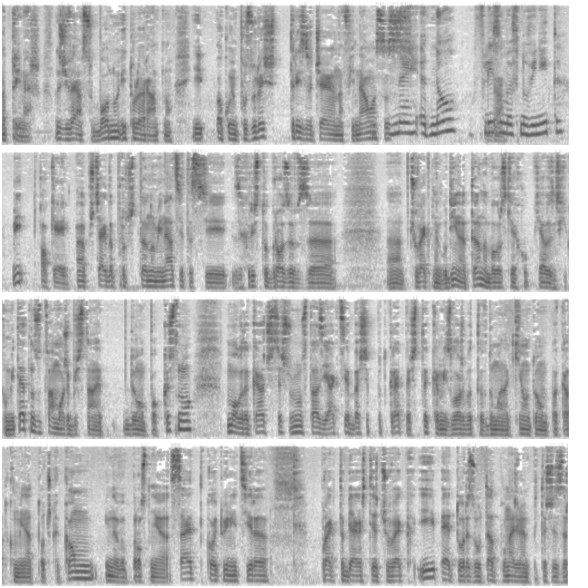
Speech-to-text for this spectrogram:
например. Да живеем свободно и толерантно. И ако им позволиш, три изречения на финала с... Не, едно. Влизаме да. в новините. И, окей. Щях да прочета номинацията си за Христо Грозев за а, човек на годината на Българския хелзински комитет, но за това може би ще стане дума по-късно. Мога да кажа, че всъщност тази акция беше подкрепеща към изложбата в дома на киното на plakatcombinat.com и на въпросния сайт, който инициира проекта Бягащия човек. И ето резултат, понеже ме питаше за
